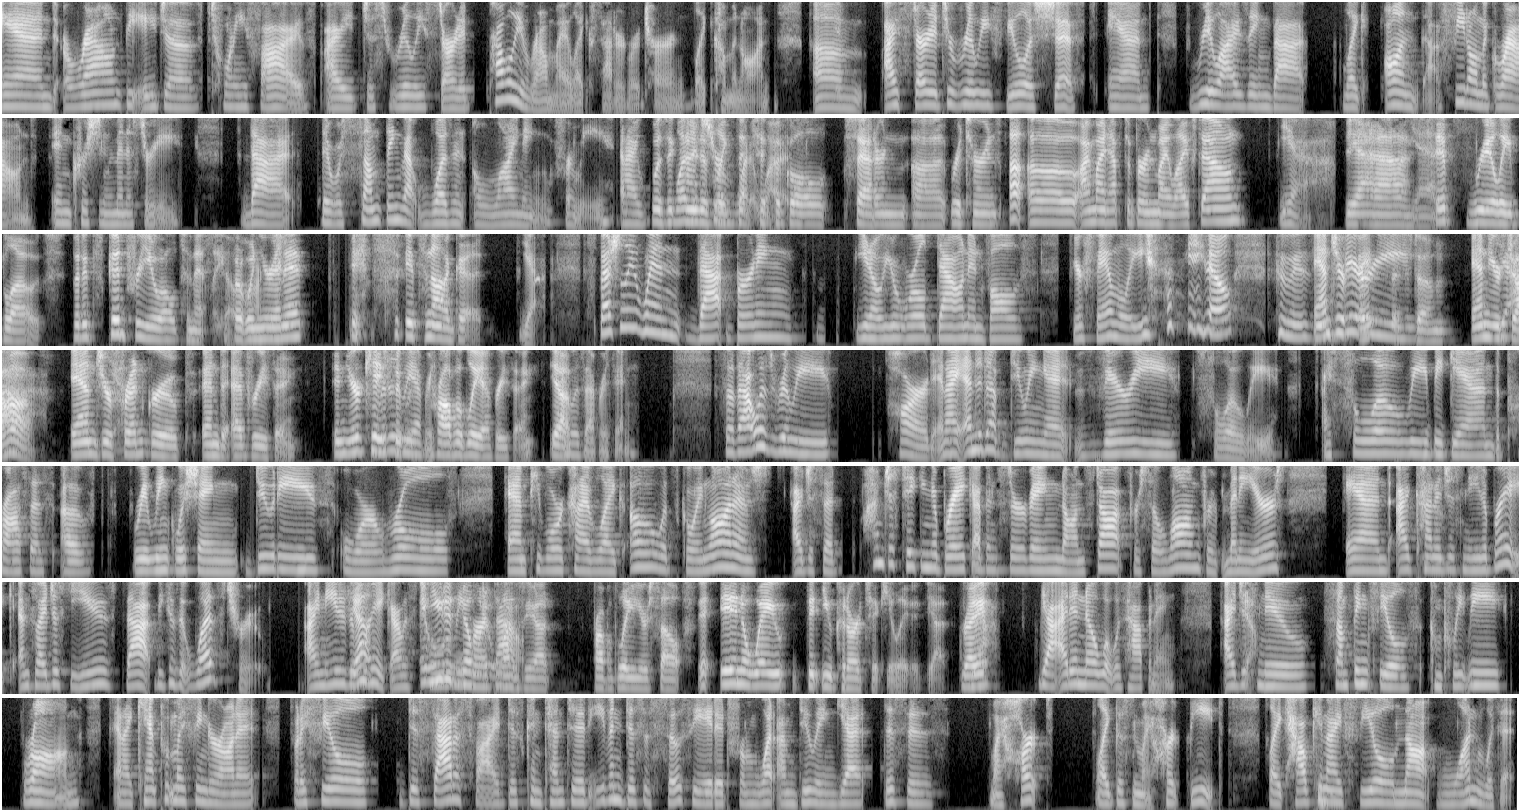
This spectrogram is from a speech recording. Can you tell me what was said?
And around the age of 25, I just really started probably around my like Saturn return, like coming on. Um, yeah. I started to really feel a shift and realizing that like on feet on the ground in Christian ministry that there was something that wasn't aligning for me, and I was it kind of sure like the typical Saturn uh, returns. Uh oh, I might have to burn my life down. Yeah, yeah, yes. it really blows, but it's good for you ultimately. So but when hard. you're in it, it's it's not good. Yeah, especially when that burning, you know, your world down involves your family, you know, who is and your very... faith system and your yeah. job and your yes. friend group and everything. In your case, Literally it was everything. probably everything. Yeah. It was everything. So that was really hard. And I ended up doing it very slowly. I slowly began the process of relinquishing duties or roles. And people were kind of like, oh, what's going on? I was, I just said, I'm just taking a break. I've been serving nonstop for so long, for many years, and I kind of just need a break. And so I just used that because it was true. I needed a yeah. break. I was totally and you didn't know burnt what it out. Was yet, probably yourself, in a way that you could articulate it yet, right? Yeah, yeah I didn't know what was happening. I just yeah. knew something feels completely wrong, and I can't put my finger on it, but I feel dissatisfied, discontented, even disassociated from what I'm doing. Yet this is my heart. Like this is my heartbeat. Like how can I mm-hmm. feel not one with it?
